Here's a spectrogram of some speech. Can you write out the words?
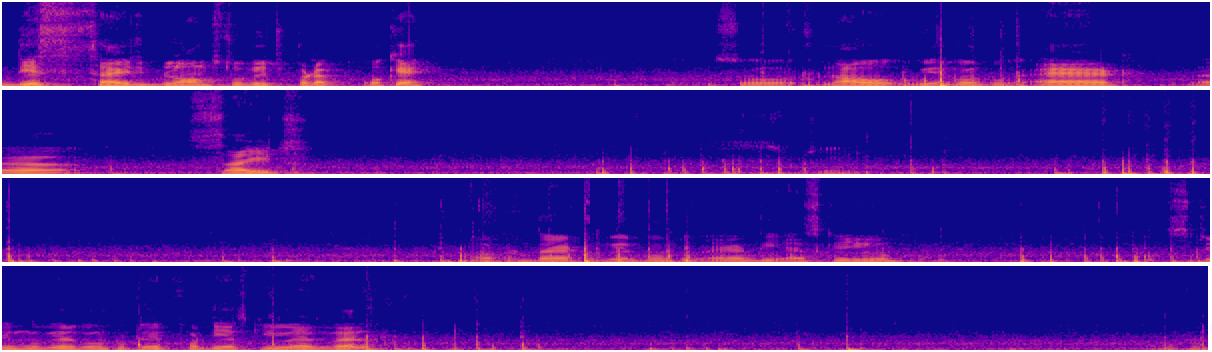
this size belongs to which product okay? So now we are going to add uh, size. After that we are going to add the SKU string we are going to take for the SKU as well after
